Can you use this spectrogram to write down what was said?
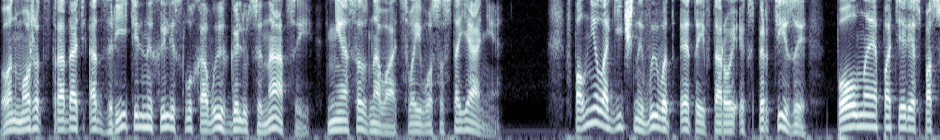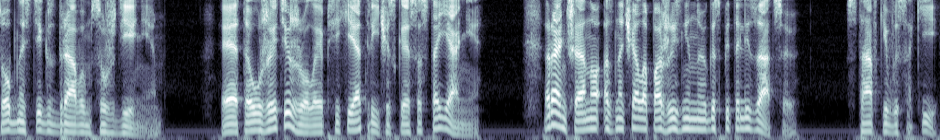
Он может страдать от зрительных или слуховых галлюцинаций, не осознавать своего состояния. Вполне логичный вывод этой второй экспертизы – полная потеря способности к здравым суждениям. Это уже тяжелое психиатрическое состояние. Раньше оно означало пожизненную госпитализацию – Ставки высоки,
